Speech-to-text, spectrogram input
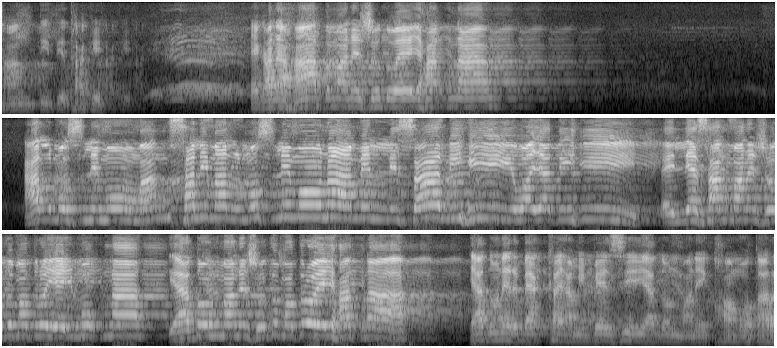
শান্তিতে থাকে। এখানে হাত মানে শুধু এই হাত না। আল মুসলিমু মান সালিমাল মুসলিমুনা মিন লিসানিহি ওয়া ইয়াদিহি। এই লিসান মানে শুধুমাত্র এই মুখ না, ইয়াদুন মানে শুধুমাত্র এই হাত না। ইয়াদুনের ব্যাখ্যায় আমি পেয়েছি ইয়াদুন মানে ক্ষমতার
